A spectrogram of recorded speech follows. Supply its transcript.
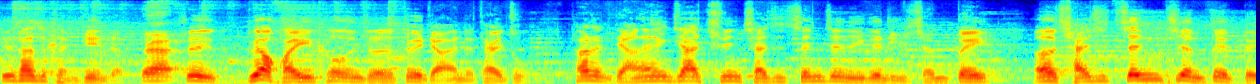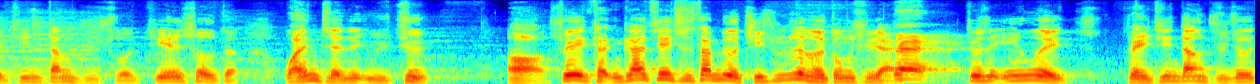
其实它是肯定的。对，所以不要怀疑柯文哲对两岸的态度，他的两岸一家亲才是真正的一个里程碑，而才是真正被北京当局所接受的完整的语句。啊、哦，所以他你看这次他没有提出任何东西来，对，就是因为北京当局就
